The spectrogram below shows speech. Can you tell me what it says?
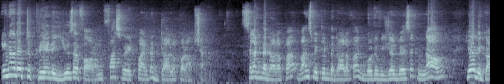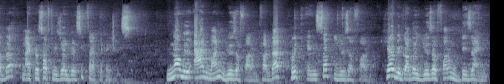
In order to create a user form first we require the developer option. Select the developer. Once we click the developer go to Visual Basic. Now here we got the Microsoft Visual Basic for applications. Now we'll add one user form. For that, click insert user form. Here we got the user form design.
